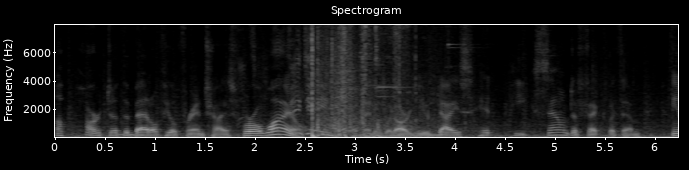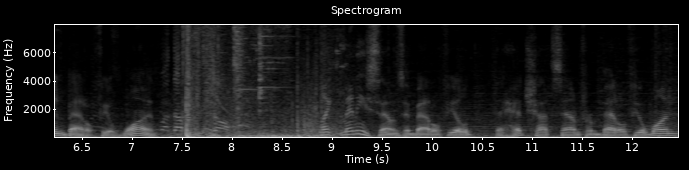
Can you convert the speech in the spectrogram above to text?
a part of the Battlefield franchise for a while, many would argue DICE hit peak sound effect with them in Battlefield 1. Like many sounds in Battlefield, the headshot sound from Battlefield 1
